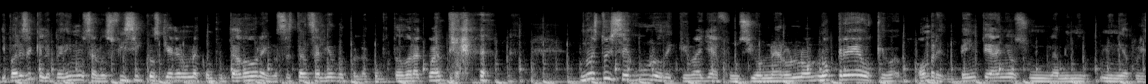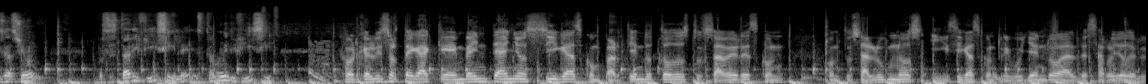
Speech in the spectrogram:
Y parece que le pedimos a los físicos que hagan una computadora y nos están saliendo con la computadora cuántica. no estoy seguro de que vaya a funcionar o no. No creo que, hombre, 20 años una miniaturización, pues está difícil, ¿eh? está muy difícil. Jorge Luis Ortega, que en 20 años sigas compartiendo todos tus saberes con, con tus alumnos y sigas contribuyendo al desarrollo del,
